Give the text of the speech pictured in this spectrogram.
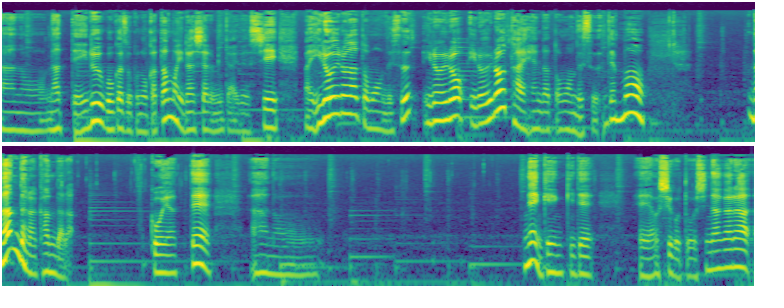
あのなっているご家族の方もいらっしゃるみたいですし、まあ、いろいろだと思うんです。いろいろいろいろ大変だと思うんです。でもなんだらかんだらこうやってあのね元気で、えー、お仕事をしながら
